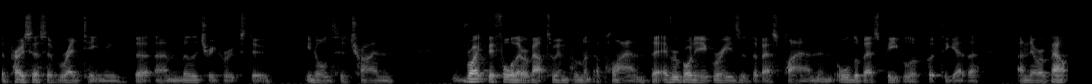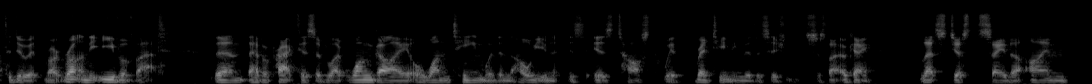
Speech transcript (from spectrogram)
the process of red teaming that um, military groups do in order to try and right before they're about to implement a plan that everybody agrees is the best plan and all the best people have put together and they're about to do it right right on the eve of that then they have a practice of like one guy or one team within the whole unit is is tasked with red teaming the decision. It's just like okay let's just say that i'm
